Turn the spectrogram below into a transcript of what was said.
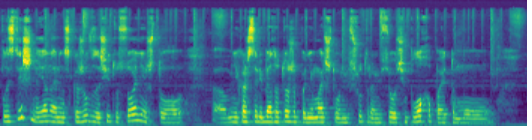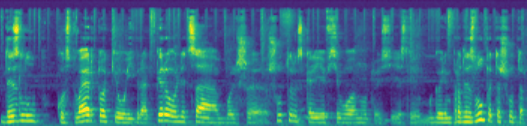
PlayStation я, наверное, скажу в защиту Sony, что э, мне кажется, ребята тоже понимают, что у них с шутерами все очень плохо, поэтому Deathloop, Ghostwire Tokyo, игры от первого лица, больше шутеры, скорее всего. Ну, то есть, если мы говорим про Deathloop, это шутер.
